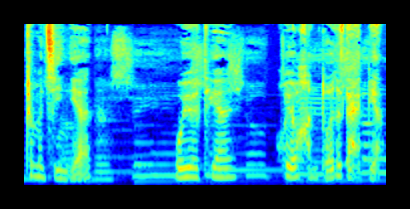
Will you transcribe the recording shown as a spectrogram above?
这么几年，五月天会有很多的改变。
